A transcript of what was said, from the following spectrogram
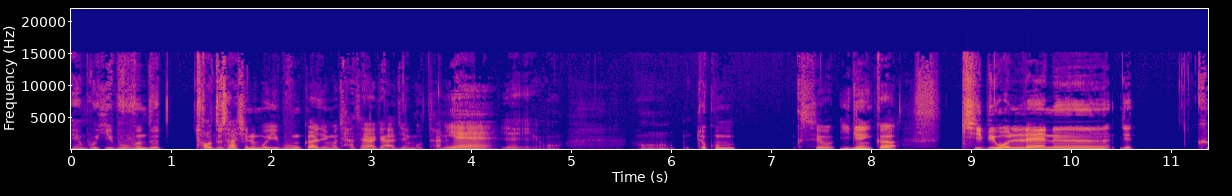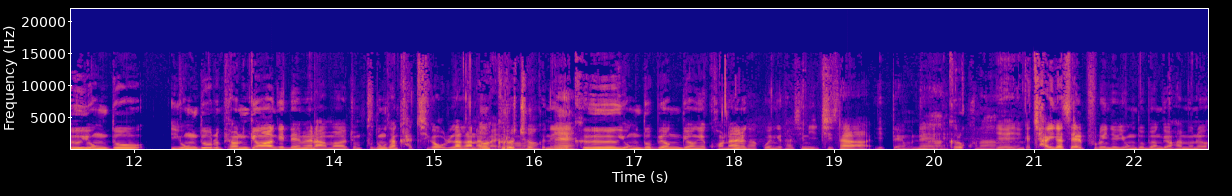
예, 뭐 이 부분도 저도 사실은 뭐 이 부분까지 뭐 자세하게 알지는 못하는데 예. 예, 예, 뭐 어, 조금 글쎄요. 이게 그러니까 집이 원래는 이제 그 용도 용도를 변경하게 되면 아마 좀 부동산 가치가 올라가나 어, 봐요. 그렇죠. 근데 예. 이제 그 용도 변경의 권한을 갖고 있는 게 사실 이 지사이기 때문에 아, 그렇구나. 예, 그러니까 자기가 셀프로 이제 용도 변경하면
